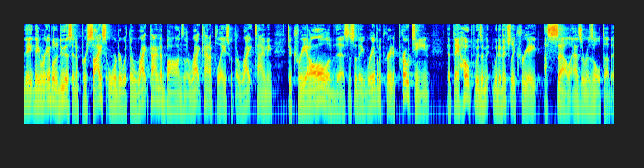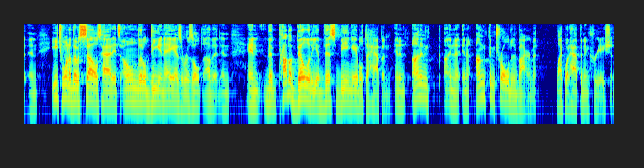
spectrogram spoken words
they, they were able to do this in a precise order with the right kind of bonds in the right kind of place with the right timing to create all of this. And so they were able to create a protein that they hoped was, would eventually create a cell as a result of it. And each one of those cells had its own little DNA as a result of it. And, and the probability of this being able to happen in an, un, in, a, in an uncontrolled environment like what happened in creation.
